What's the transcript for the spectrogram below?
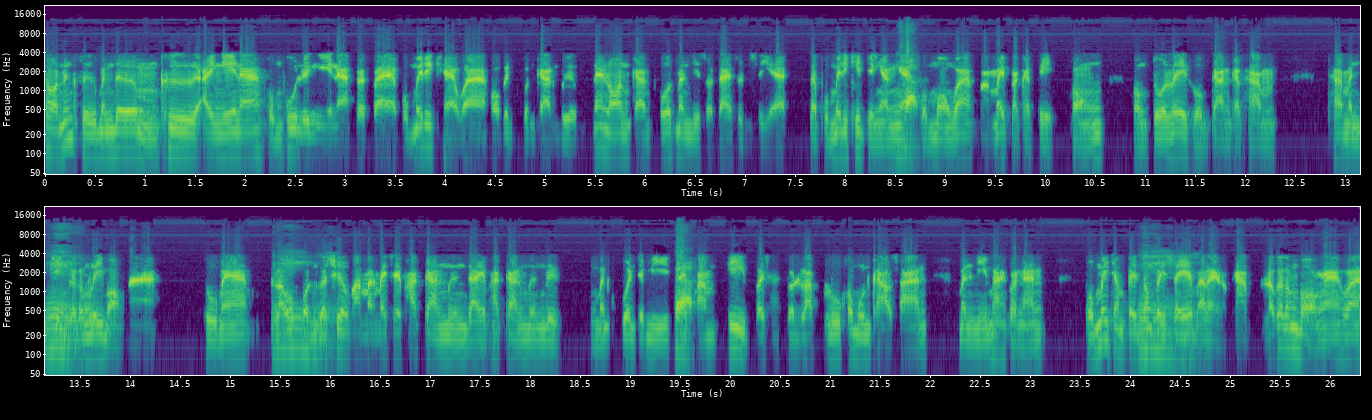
สอนหนังสือเหมือนเดิม คือไอ้งี้นะ ผมพูดเรื่องนี้นะแต่ผมไม่ได้แคร์ว่าเขาเป็นคนการเมืองแน่นอนการโพสต์มันมีส่วนได้ส่วนเสีย แต่ผมไม่ได้คิดอย่างนั้นไงครับผมมองว่าความไม่ปกติของของตัวเลขของการกระทำถ้ามันจริงอืมก็ต้องรีบออกมา ถูกไหมฮะแล้วอืมคนก็เชื่อว่ามันไม่ใช่พรรคการเมืองใดพรรคการเมืองหนึ่งมันควรจะมีคแต่รับความที่ประชาชนรับรู้ข้อมูลข่าวสาร มันมีมากกว่านั้น ผมไม่จำเป็นต้องไปอืมเซฟอะไรหรอกครับ แล้วก็ต้องบอกนะว่า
